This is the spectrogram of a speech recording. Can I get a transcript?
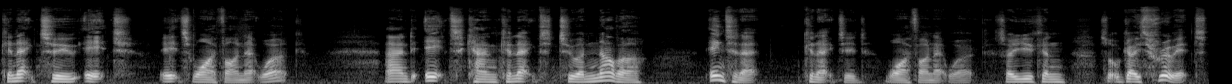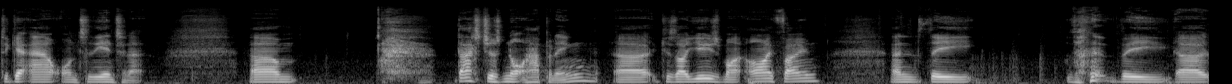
connect to it its Wi-Fi network and it can connect to another internet connected Wi-Fi network. So you can sort of go through it to get out onto the internet. Um, that's just not happening because uh, I use my iPhone and the the, the uh,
